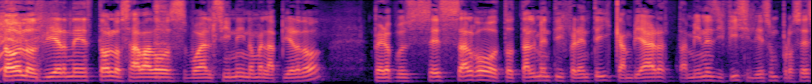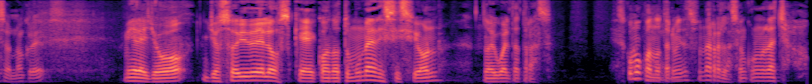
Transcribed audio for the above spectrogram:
todos los viernes, todos los sábados voy al cine y no me la pierdo. Pero pues es algo totalmente diferente y cambiar también es difícil y es un proceso, ¿no crees? Mire, yo, yo soy de los que cuando tomo una decisión no hay vuelta atrás. Es como cuando terminas una relación con una chava.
